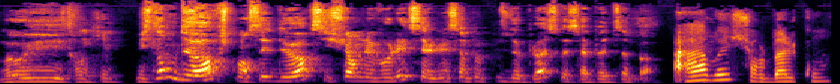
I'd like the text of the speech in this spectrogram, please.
Oui, tranquille. Mais sinon, dehors, je pensais dehors, si je ferme les volets, ça lui laisse un peu plus de place, ça peut être sympa. Ah ouais, sur le balcon.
